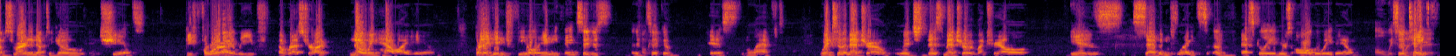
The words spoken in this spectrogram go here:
I'm smart enough to go and shit before I leave a restaurant, knowing how I am. But I didn't feel anything, so I just I Okay. took a piss and left. Went to the metro, which this metro in Montreal is seven flights of escalators all the way down. Oh, which So one it takes is it?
